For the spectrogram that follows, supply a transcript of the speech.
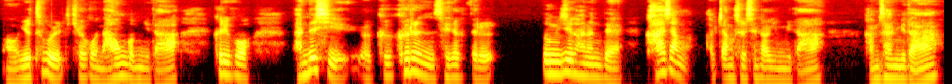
어, 유튜브를 켜고 나온 겁니다. 그리고 반드시 그, 그런 세력들을 응징하는데 가장 앞장설 생각입니다. 감사합니다.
